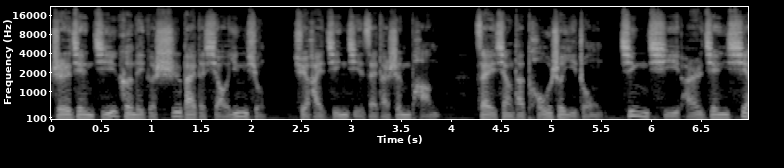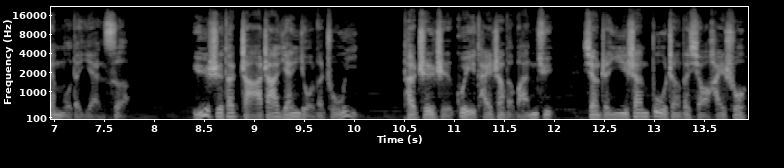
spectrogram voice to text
只见吉克那个失败的小英雄，却还紧紧在他身旁，在向他投射一种惊奇而兼羡慕的眼色。于是他眨眨眼，有了主意。他指指柜台上的玩具，向着衣衫不整的小孩说。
